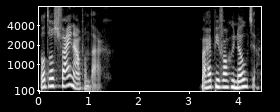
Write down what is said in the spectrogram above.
Wat was fijn aan vandaag? Waar heb je van genoten?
